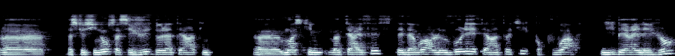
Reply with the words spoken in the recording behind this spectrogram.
Euh, parce que sinon ça c'est juste de la thérapie. Euh, moi, ce qui m'intéressait, c'était d'avoir le volet thérapeutique pour pouvoir libérer les gens,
